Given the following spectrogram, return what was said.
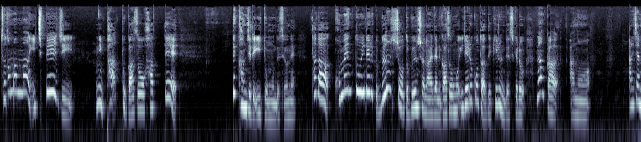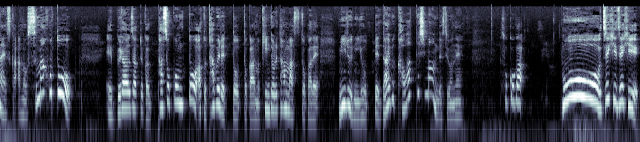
そのまんま1ページにパッと画像を貼って、って感じでいいと思うんですよね。ただ、コメントを入れると、文章と文章の間に画像も入れることはできるんですけど、なんか、あの、あれじゃないですか、あの、スマホと、え、ブラウザというか、パソコンと、あとタブレットとか、あの、Kindle 端末とかで見るによって、だいぶ変わってしまうんですよね。そこが、おー、ぜひぜひ。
